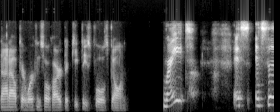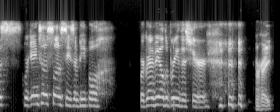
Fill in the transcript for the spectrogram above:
not out there working so hard to keep these pools going Right? It's it's this we're getting to the slow season, people. We're gonna be able to breathe this year. All right.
